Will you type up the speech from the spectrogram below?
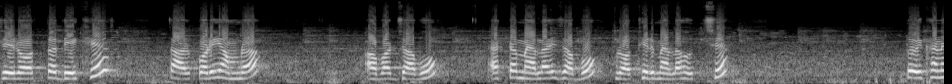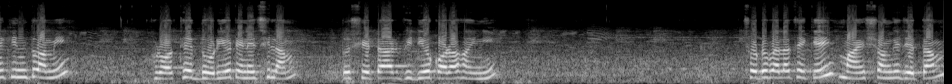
যে রথটা দেখে তারপরেই আমরা আবার যাব। একটা মেলায় যাব। রথের মেলা হচ্ছে। তো এখানে কিন্তু আমি রথের দড়িও টেনেছিলাম। তো সেটা আর ভিডিও করা হয়নি। ছোটোবেলা থেকেই মায়ের সঙ্গে যেতাম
